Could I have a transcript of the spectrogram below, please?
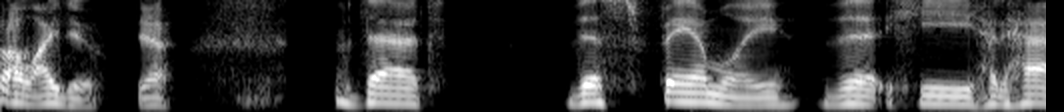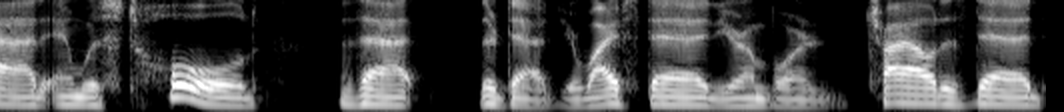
Oh, I do. Yeah. That this family that he had had and was told that they're dead. Your wife's dead. Your unborn child is dead.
